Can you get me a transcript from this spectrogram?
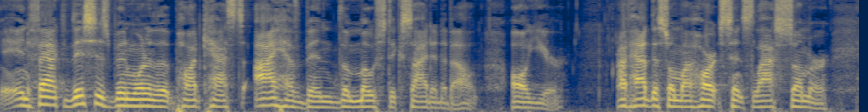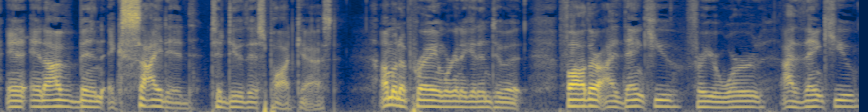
In fact this has been one of the podcasts i have been the most excited about all year. I've had this on my heart since last summer, and, and I've been excited to do this podcast. I'm going to pray and we're going to get into it. Father, I thank you for your word. I thank you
